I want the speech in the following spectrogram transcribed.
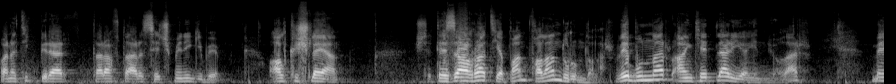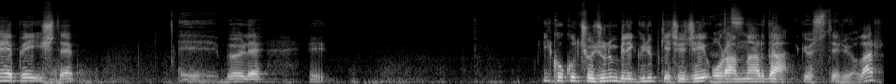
fanatik birer taraftarı seçmeni gibi alkışlayan, işte tezahürat yapan falan durumdalar. Ve bunlar anketler yayınlıyorlar. MHP işte e, böyle e, ilkokul çocuğunun bile gülüp geçeceği oranlarda gösteriyorlar.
